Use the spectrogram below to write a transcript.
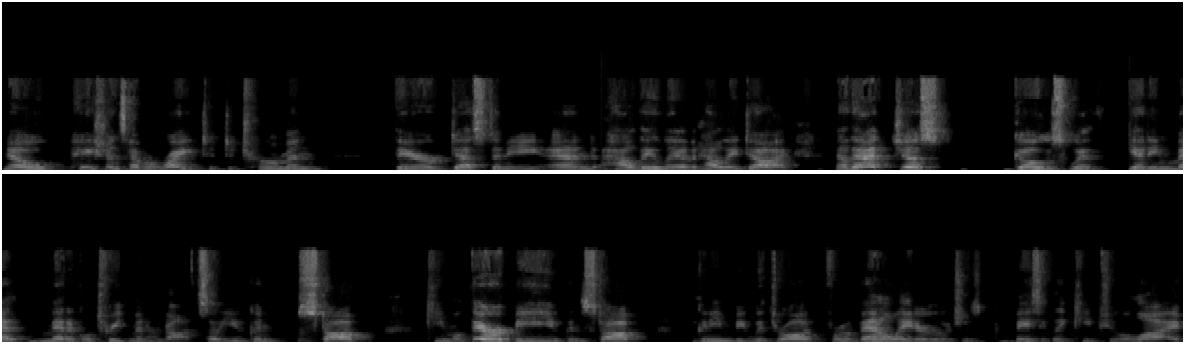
no patients have a right to determine their destiny and how they live and how they die. Now that just goes with getting med- medical treatment or not. So you can stop chemotherapy, you can stop, you can even be withdrawn from a ventilator, which is basically keeps you alive.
